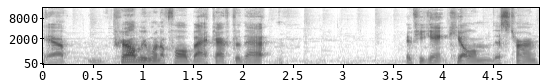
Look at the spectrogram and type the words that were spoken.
Yeah, probably want to fall back after that. If you can't kill him this turn.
